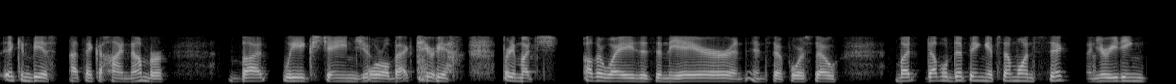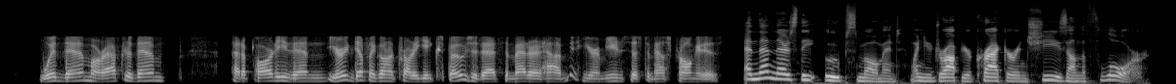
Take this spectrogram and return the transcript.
It can be, a, I think, a high number, but we exchange oral bacteria pretty much other ways. It's in the air and, and so forth. So, but double dipping, if someone's sick and you're eating with them or after them, at a party, then you're definitely going to to get exposed to that. It's a matter of how your immune system, how strong it is. And then there's the oops moment when you drop your cracker and cheese on the floor.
